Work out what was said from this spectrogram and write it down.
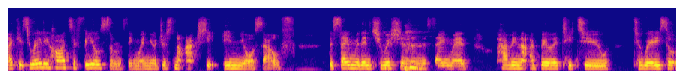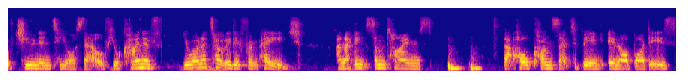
Like it's really hard to feel something when you're just not actually in yourself. The same with intuition and the same with having that ability to to really sort of tune into yourself. You're kind of you're on a totally different page. And I think sometimes that whole concept of being in our bodies,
